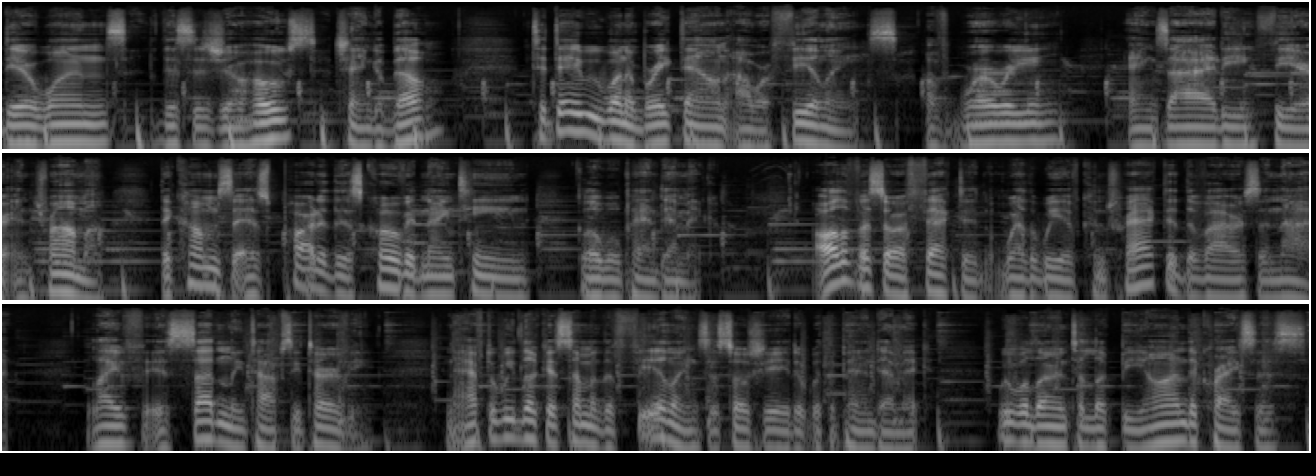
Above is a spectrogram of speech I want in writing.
dear ones. This is your host, Changa Bell. Today, we want to break down our feelings of worry, anxiety, fear, and trauma that comes as part of this COVID 19 global pandemic. All of us are affected whether we have contracted the virus or not. Life is suddenly topsy turvy. And after we look at some of the feelings associated with the pandemic, we will learn to look beyond the crisis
